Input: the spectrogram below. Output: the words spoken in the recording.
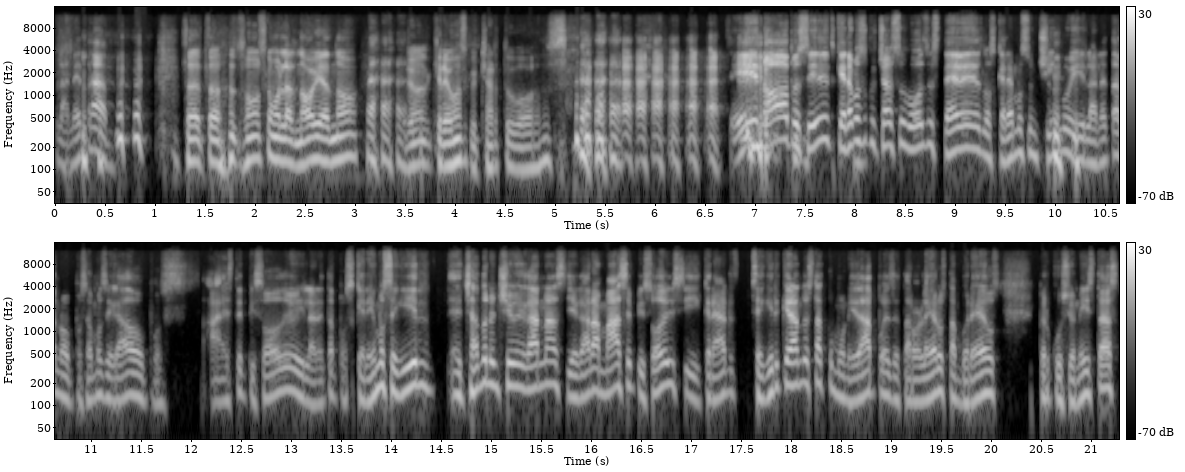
la neta. somos como las novias, ¿no? Queremos, escuchar tu voz. sí, no, pues sí, queremos escuchar su voz de ustedes, los queremos un chingo y la neta, no, pues hemos llegado pues a este episodio y la neta, pues queremos seguir echándole un chingo de ganas, llegar a más episodios y crear, seguir creando esta comunidad pues de taroleros, tamboreos, percusionistas.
